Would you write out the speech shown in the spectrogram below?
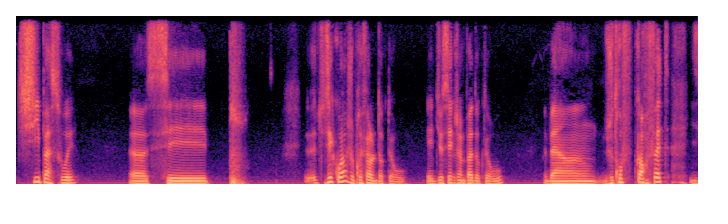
cheap à souhait. Euh, c'est. Euh, Tu sais quoi Je préfère le Doctor Who. Et Dieu sait que j'aime pas Doctor Who. Eh Ben, je trouve qu'en fait, il-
